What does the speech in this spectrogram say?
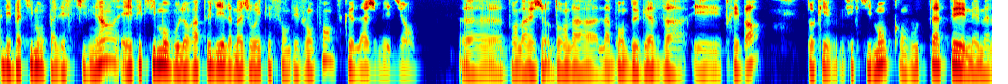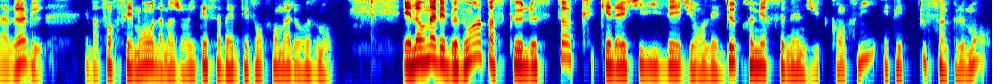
les bâtiments palestiniens. Et effectivement, vous le rappeliez, la majorité sont des enfants, parce que l'âge médian euh, dans la région, dans la, la, bande de Gaza est très bas. Donc effectivement, quand vous tapez même à l'aveugle, eh ben forcément la majorité ça va être des enfants malheureusement. Et là on avait besoin parce que le stock qu'elle a utilisé durant les deux premières semaines du conflit était tout simplement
